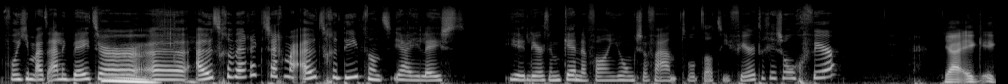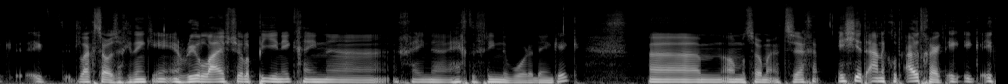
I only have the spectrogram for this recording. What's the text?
Vond je hem uiteindelijk beter Hmm. eh, uitgewerkt, zeg maar, uitgediept? Want ja, je leest, je leert hem kennen van jongs af aan totdat hij 40 is ongeveer. ja ik, ik, ik, laat ik het zo zeggen. Ik denk in, in real life zullen Pie en ik geen, eh, geen eh, hechte vrienden worden, denk ik. Ehm, om het zo maar even te zeggen. Is hij uiteindelijk goed uitgewerkt? Ik, ik, ik,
